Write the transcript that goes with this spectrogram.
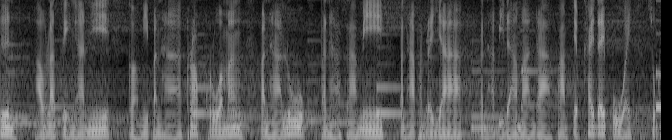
ขึ้น เอาละสิงานนี้ก็มีปัญหาครอบครัวมั่ง ปัญหาลูก ปัญหาสามี ปัญหาภรรยา ปัญหาบิดามารดา ความเจ็บไข้ได้ป่วย สุข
